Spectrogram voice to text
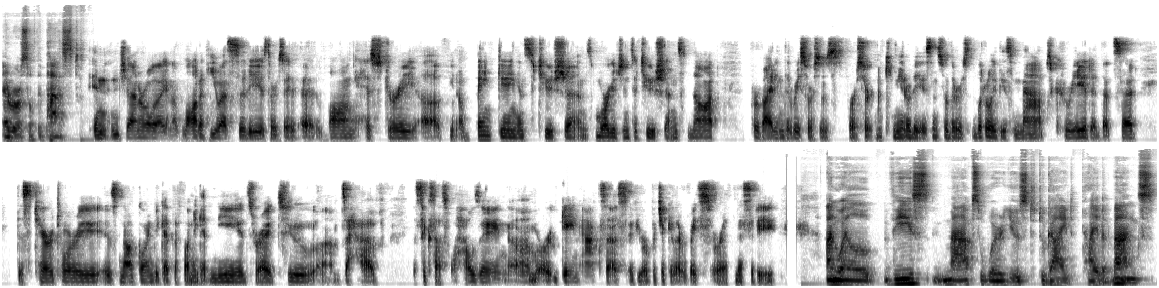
errors of the past. In, in general, in a lot of U.S. cities, there's a, a, long history of you know banking institutions, mortgage institutions not providing the resources for certain communities, and so there's literally these maps created that said this territory is not going to get the funding it needs, right, to um, to have successful housing um, or gain access if you're a particular race or ethnicity. And while these maps were used to guide private banks,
